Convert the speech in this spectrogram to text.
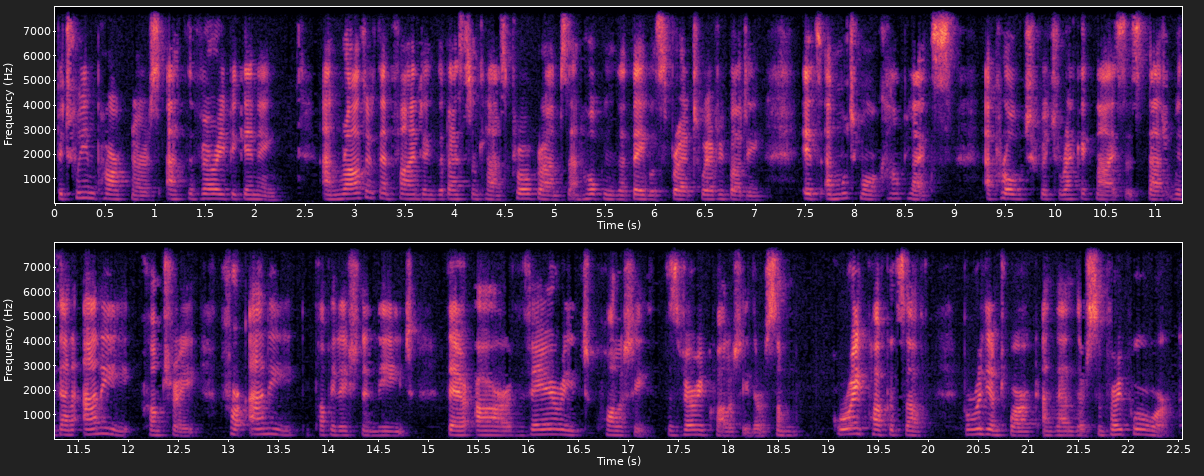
between partners at the very beginning. And rather than finding the best in class programs and hoping that they will spread to everybody, it's a much more complex approach which recognises that within any country, for any population in need, there are varied quality. There's varied quality. There are some great pockets of brilliant work, and then there's some very poor work.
